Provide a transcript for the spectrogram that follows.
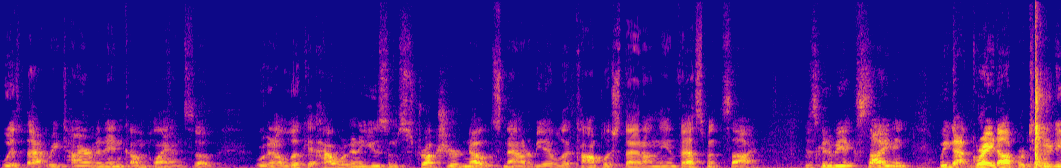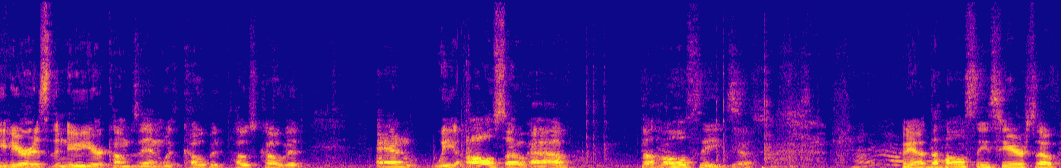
with that retirement income plan. So we're going to look at how we're going to use some structured notes now to be able to accomplish that on the investment side. It's going to be exciting. We got great opportunity here as the new year comes in with COVID, post-COVID. And we also have the Hulseys. Yes. We have the Hulseys here, so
